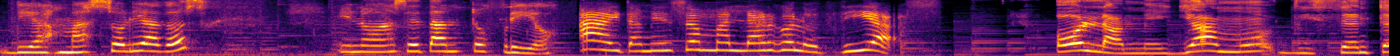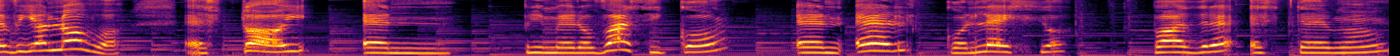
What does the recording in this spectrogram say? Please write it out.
días más soleados y no hace tanto frío. Ah, y también son más largos los días. Hola, me llamo Vicente Villalobos. Estoy en primero básico en el colegio Padre Esteban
